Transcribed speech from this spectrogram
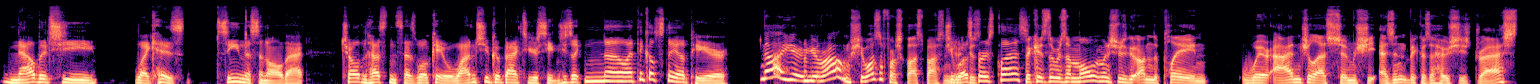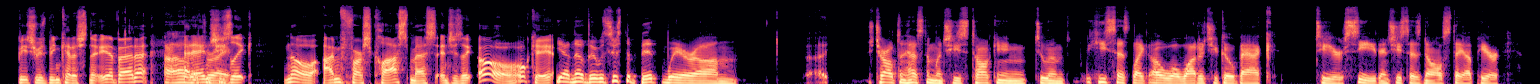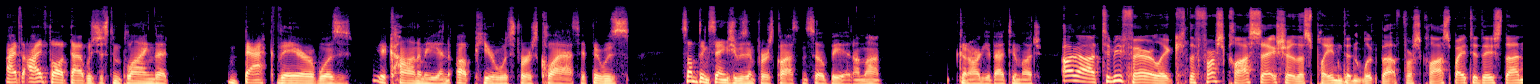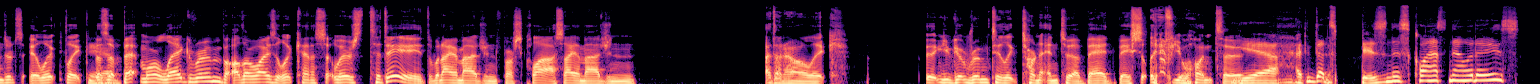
now that she like has seen this and all that, Charlton Heston says, "Well, okay, well, why don't you go back to your seat?" And she's like, "No, I think I'll stay up here." No, you're you're wrong. She was a first class passenger. She was first class. Because there was a moment when she was on the plane where Angela assumes she isn't because of how she's dressed, but she was being kind of snooty about it. Oh, and then that's she's like, "No, I'm first class, miss." And she's like, "Oh, okay." Yeah, no, there was just a bit where um, uh, Charlton Heston, when she's talking to him, he says like, "Oh, well, why don't you go back to your seat?" And she says, "No, I'll stay up here." I I thought that was just implying that back there was economy and up here was first class. If there was something saying she was in first class, then so be it. I'm not gonna argue that too much. Oh no, to be fair, like the first class section of this plane didn't look that first class by today's standards. It looked like there's a bit more leg room, but otherwise it looked kind of. Whereas today, when I imagine first class, I imagine, I don't know, like uh, you've got room to like turn it into a bed, basically, if you want to. Yeah, I think that's business class nowadays.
